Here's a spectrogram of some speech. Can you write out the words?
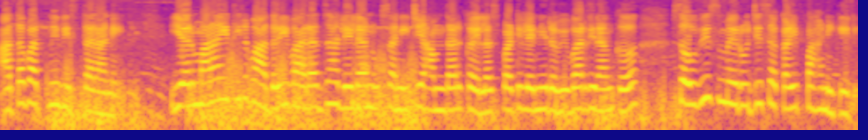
आता बातमी विस्ताराने. येरमाळा येथील वादळी वाऱ्यात झालेल्या नुकसानीची आमदार कैलास पाटील यांनी रविवार दिनांक सव्वीस मे रोजी सकाळी पाहणी केली.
